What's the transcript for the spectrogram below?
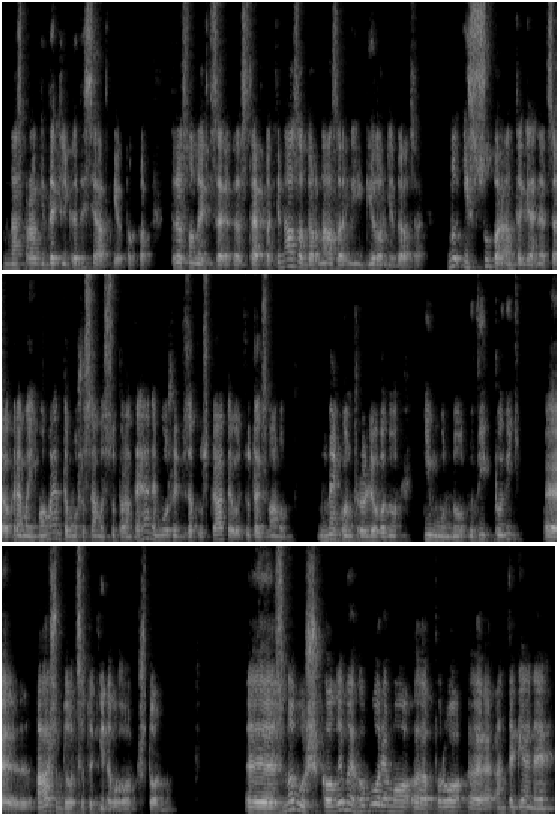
насправді декілька десятків. Тобто три основних це е, стрептокіназа, дорназа і гіорнідаза. Ну і суперантигени це окремий момент, тому що саме суперантигени можуть запускати оцю так звану неконтрольовану імунну відповідь е, аж до цитокінового шторму. Е, Знову ж, коли ми говоримо е, про антигени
